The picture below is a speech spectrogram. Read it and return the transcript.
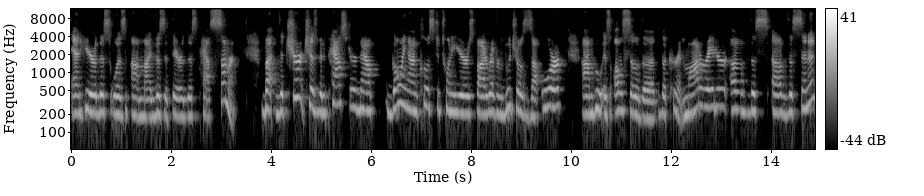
And here, this was um, my visit there this past summer. But the church has been pastored now going on close to 20 years by Reverend Boutros Zahour, um, who is also the, the current moderator of, this, of the Synod.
